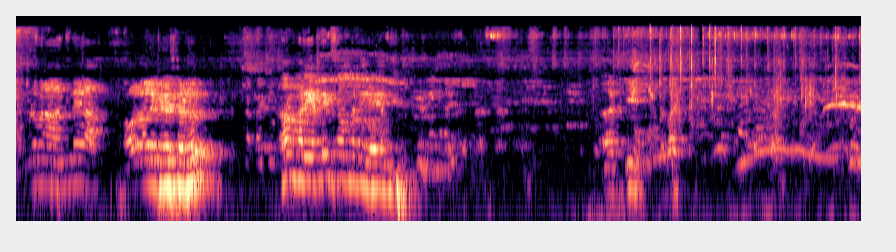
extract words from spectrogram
ఇప్పుడు మన ఆంజనేయ గౌరవాలు ఎగిరేస్తాడు మరి ఎట్లా మరి ఆ, జీ, శభాష్. ఆ, తీసుకోండి.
